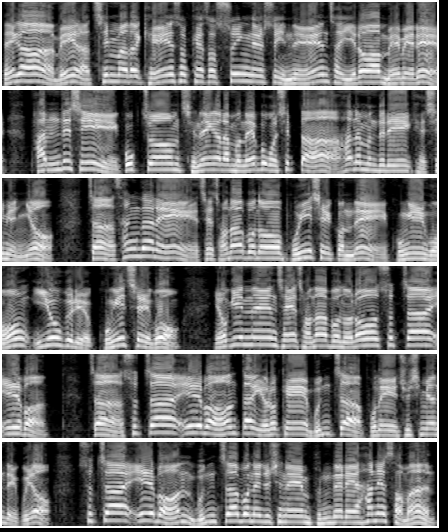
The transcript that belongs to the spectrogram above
내가 매일 아침마다 계속해서 수익 낼 수 있는 자 이러한 매매를 반드시 꼭좀 진행을 한번 해보고 싶다 하는 분들이 계시면요. 자 상단에 제 전화번호 보이실 건데 010-2596-0270 여기 있는 제 전화번호로 숫자 1번 자, 숫자 1번 딱 이렇게 문자 보내주시면 되고요. 숫자 1번 문자 보내주시는 분들에 한해서만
